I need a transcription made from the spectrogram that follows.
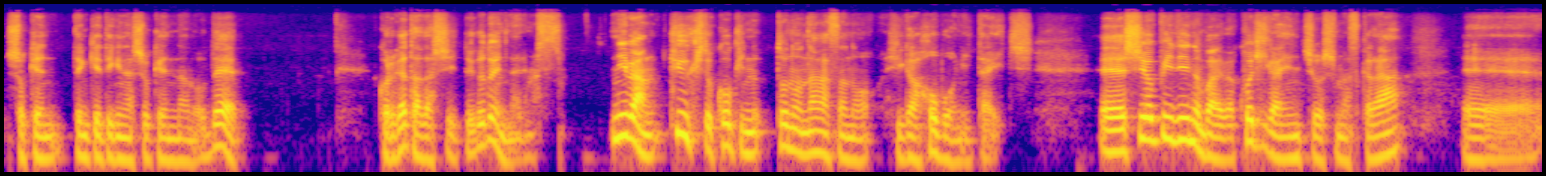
所見、典型的な所見なので、これが正しいということになります。2番、吸気と呼気との長さの比がほぼ2対1。えー、COPD の場合は呼気が延長しますから、え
